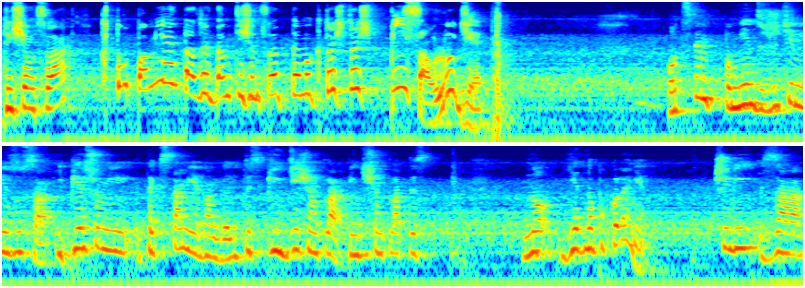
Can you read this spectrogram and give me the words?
Tysiąc lat? Kto pamięta, że tam tysiąc lat temu ktoś coś pisał? Ludzie! Odstęp pomiędzy życiem Jezusa i pierwszymi tekstami Ewangelii to jest 50 lat. 50 lat to jest no, jedno pokolenie. Czyli za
